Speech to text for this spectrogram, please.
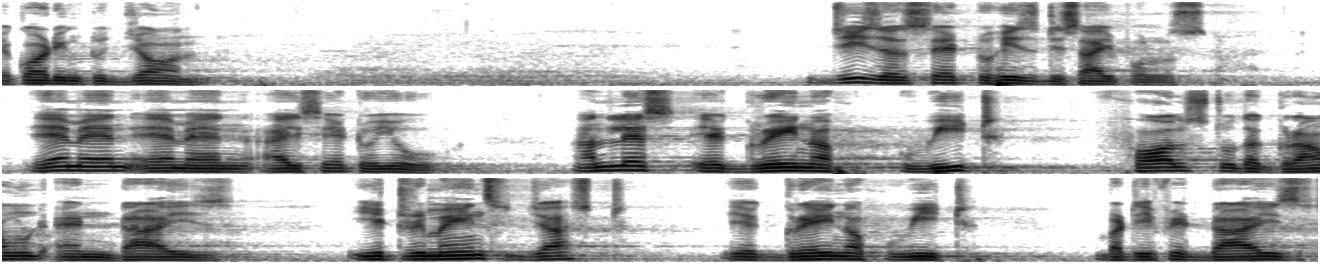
according to John. Jesus said to his disciples, Amen, amen, I say to you, unless a grain of wheat falls to the ground and dies, it remains just a grain of wheat, but if it dies,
